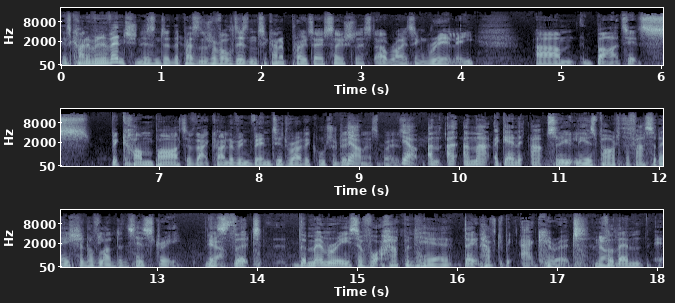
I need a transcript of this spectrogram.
it's kind of an invention, isn't it? The Peasants' Revolt isn't a kind of proto-socialist uprising, really, um, but it's become part of that kind of invented radical tradition, yeah, I suppose. Yeah, and and that again absolutely is part of the fascination of London's history. Yeah. Is that the memories of what happened here don't have to be accurate No. for them eh,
